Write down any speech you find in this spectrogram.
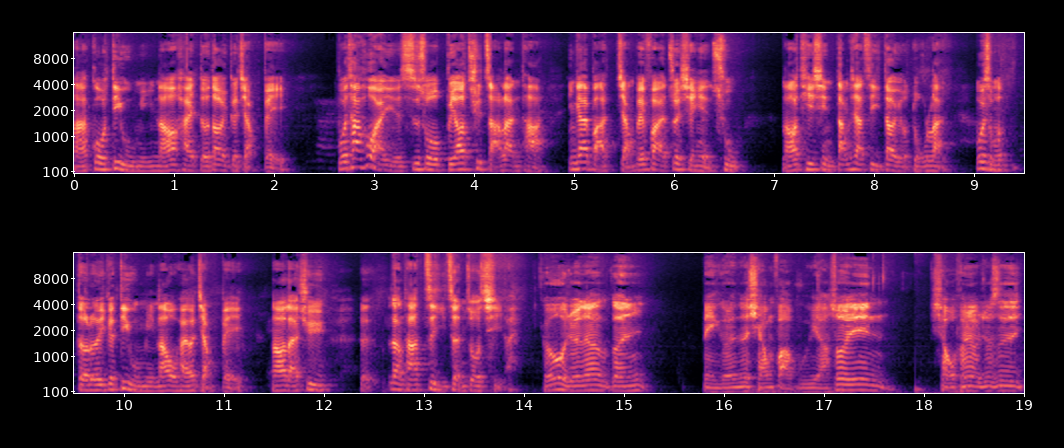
拿过第五名，然后还得到一个奖杯。不过他后来也是说，不要去砸烂它，应该把奖杯放在最显眼处，然后提醒当下自己到底有多烂，为什么得了一个第五名，然后我还有奖杯，然后来去呃让他自己振作起来。可是我觉得那个跟每个人的想法不一样，说不定小朋友就是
